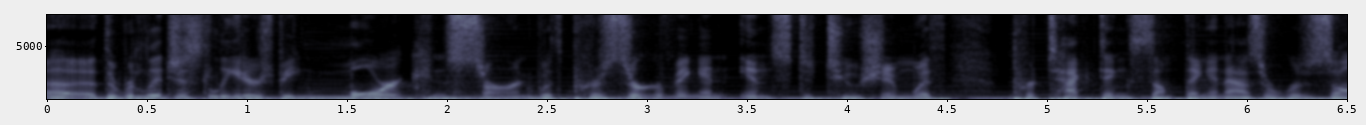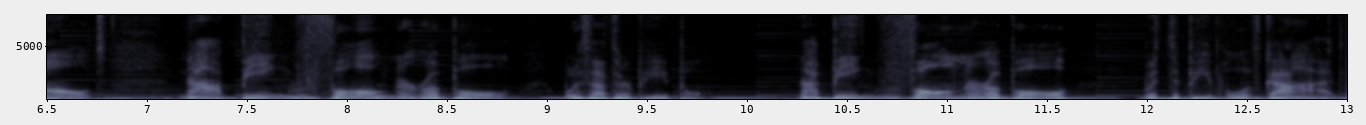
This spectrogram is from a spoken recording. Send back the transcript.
uh, the religious leaders being more concerned with preserving an institution, with protecting something, and as a result, not being vulnerable with other people, not being vulnerable with the people of God.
